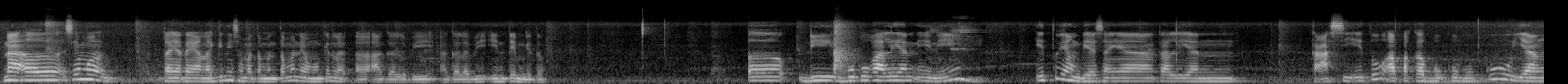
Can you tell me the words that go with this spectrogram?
Nah, eh, saya mau tanya-tanya lagi nih sama teman-teman yang mungkin eh, agak lebih agak lebih intim gitu. Eh, di buku kalian ini itu yang biasanya kalian kasih itu apakah buku-buku yang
